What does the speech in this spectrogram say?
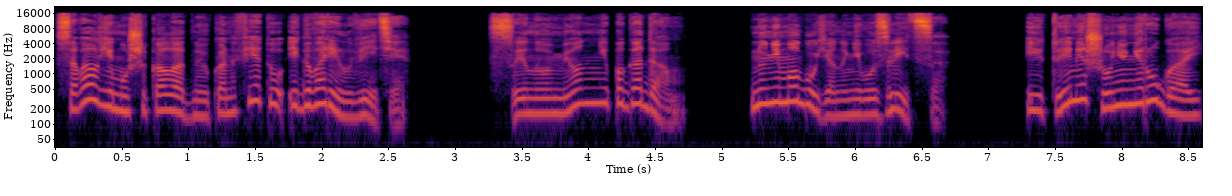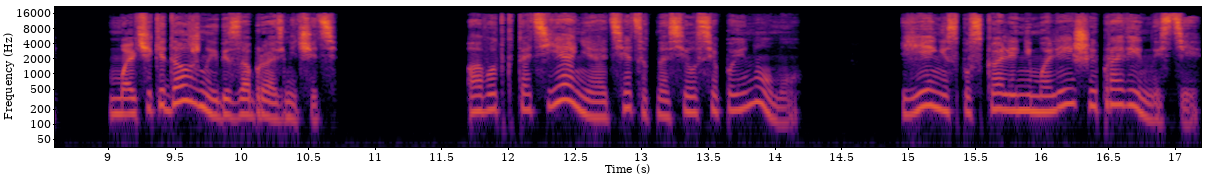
совал ему шоколадную конфету и говорил Вете. «Сын умен не по годам. Ну не могу я на него злиться. И ты Мишуню не ругай. Мальчики должны безобразничать». А вот к Татьяне отец относился по-иному. Ей не спускали ни малейшей провинности,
